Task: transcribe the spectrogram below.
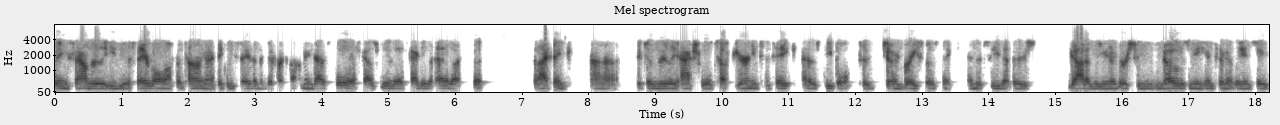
things sound really easy to say, roll off the tongue, and I think we say them in different. I mean, God's for us, God's with us, God is ahead of us. But, but I think uh, it's a really actual tough journey to take as people to to embrace those things and to see that there's God of the universe who knows me intimately, and so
